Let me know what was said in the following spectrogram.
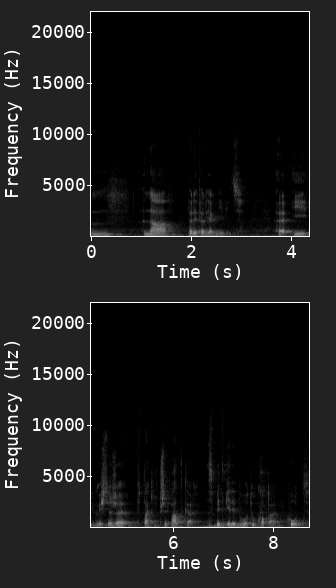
mm, na peryferiach Gliwic. E, I myślę, że w takich przypadkach zbyt wiele było tu kopalń, hut,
